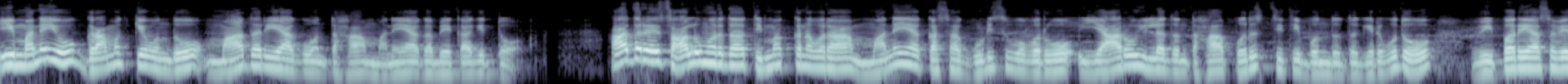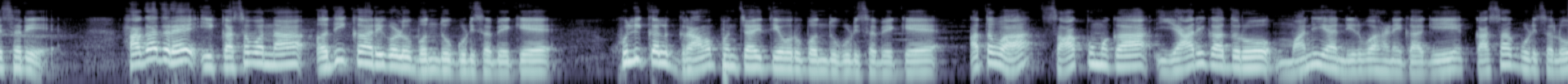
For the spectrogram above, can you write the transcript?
ಈ ಮನೆಯು ಗ್ರಾಮಕ್ಕೆ ಒಂದು ಮಾದರಿಯಾಗುವಂತಹ ಮನೆಯಾಗಬೇಕಾಗಿತ್ತು. ಆದರೆ ಸಾಲುಮರದ ತಿಮ್ಮಕ್ಕನವರ ಮನೆಯ ಕಸ ಗುಡಿಸುವವರು ಯಾರೂ ಇಲ್ಲದಂತಹ ಪರಿಸ್ಥಿತಿ ಬಂದೊದಗಿರುವುದು ವಿಪರ್ಯಾಸವೇ ಸರಿ. ಹಾಗಾದರೆ ಈ ಕಸವನ್ನು ಅಧಿಕಾರಿಗಳು ಬಂದು ಗುಡಿಸಬೇಕೇ? ಹುಲಿಕಲ್ ಗ್ರಾಮ ಪಂಚಾಯಿತಿಯವರು ಬಂದು ಗುಡಿಸಬೇಕೆ? ಅಥವಾ ಸಾಕುಮಗ ಯಾರಿಗಾದರೂ ಮನೆಯ ನಿರ್ವಹಣೆಗಾಗಿ ಕಸ ಗುಡಿಸಲು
